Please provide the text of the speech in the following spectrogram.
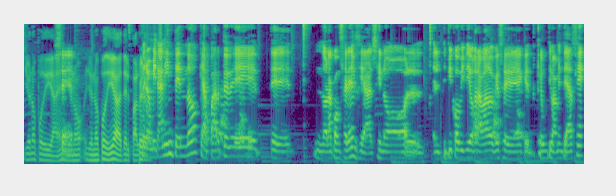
Yo no podía, ¿eh? Sí. Yo, no, yo no podía del palo. Pero mira Nintendo, que aparte de, de- no la conferencia, sino el, el típico vídeo grabado que, se, que, que últimamente hace,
